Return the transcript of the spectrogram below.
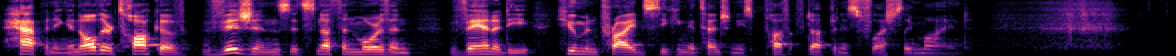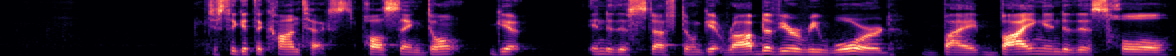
happening. And all their talk of visions, it's nothing more than vanity, human pride seeking attention. He's puffed up in his fleshly mind just to get the context, Paul's saying, don't get into this stuff, don't get robbed of your reward by buying into this whole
